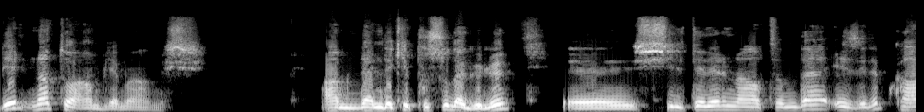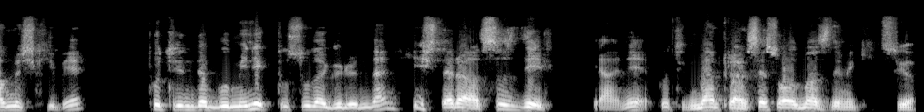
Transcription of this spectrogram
bir NATO amblemi almış. Amblemdeki pusula gülü e, şiltelerin altında ezilip kalmış gibi. Putin de bu minik pusula gülünden hiç de rahatsız değil. Yani Putin'den prenses olmaz demek istiyor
